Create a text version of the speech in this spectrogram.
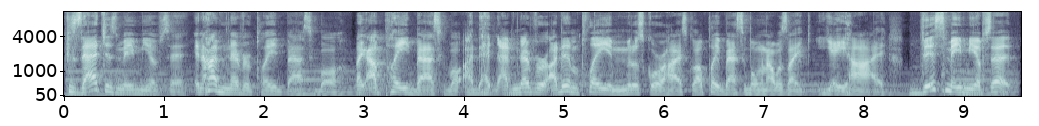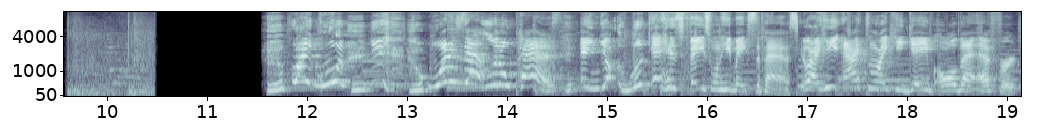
Cause that just made me upset. And I've never played basketball. Like I played basketball. I had, I've never, I didn't play in middle school or high school. I played basketball when I was like yay high. This made me upset. Like what? What is that little pass? And yo, look at his face when he makes the pass. Like he acting like he gave all that effort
